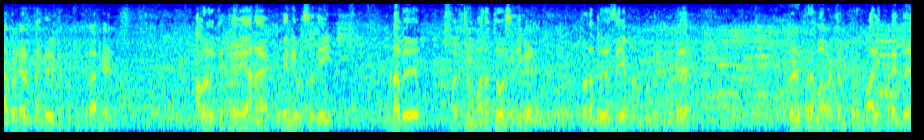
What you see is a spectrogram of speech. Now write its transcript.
நபர்கள் தங்க வைக்கப்பட்டிருக்கிறார்கள் அவர்களுக்கு தேவையான குடிநீர் வசதி உணவு மற்றும் மருத்துவ வசதிகள் தொடர்ந்து செய்யப்பட்டு கொண்டிருக்கிறது. விழுப்புரம் மாவட்டம் பெரும் பாதிப்படைந்து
